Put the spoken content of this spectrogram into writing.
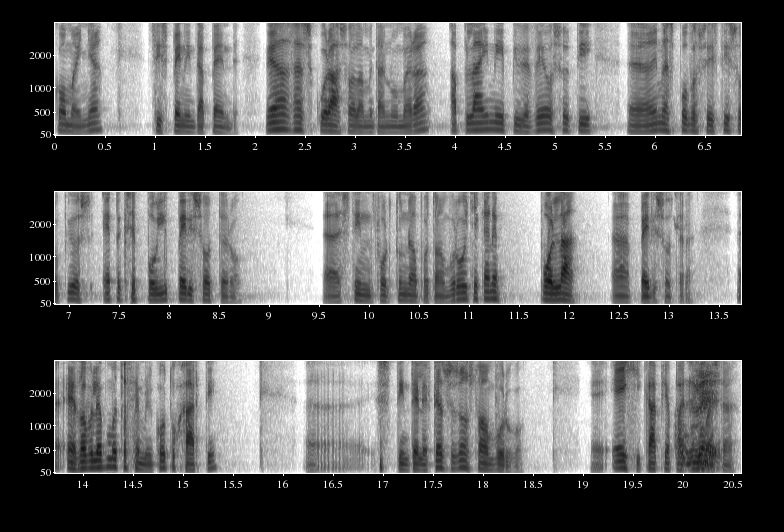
24,9 στις 55. Δεν θα σας κουράσω όλα με τα νούμερα, απλά είναι η επιβεβαίωση ότι ε, ένας ποδοσφαιριστής ο οποίος έπαιξε πολύ περισσότερο ε, στην Φορτούνα από το Αμβούργο και έκανε πολλά ε, περισσότερα. Ε, εδώ βλέπουμε το θεμρικό του χάρτη ε, στην τελευταία του σεζόν στο Αμβούργο. Έχει κάποια πατήματα,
